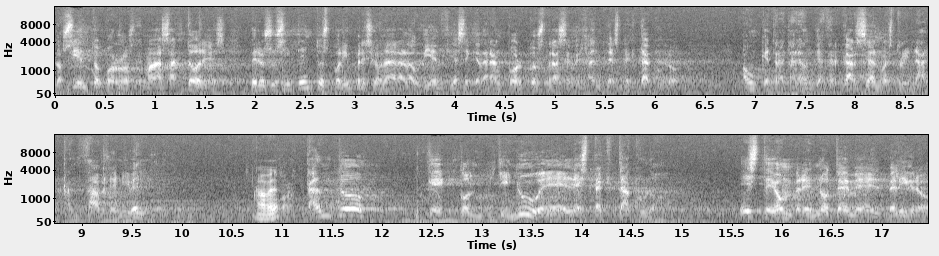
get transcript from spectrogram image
Lo siento por los demás actores, pero sus intentos por impresionar a la audiencia se quedarán cortos tras semejante espectáculo, aunque tratarán de acercarse a nuestro inalcanzable nivel. A ver. Por tanto, que continúe el espectáculo. Este hombre no teme el peligro,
